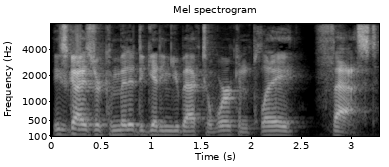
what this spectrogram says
These guys are committed to getting you back to work and play fast.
